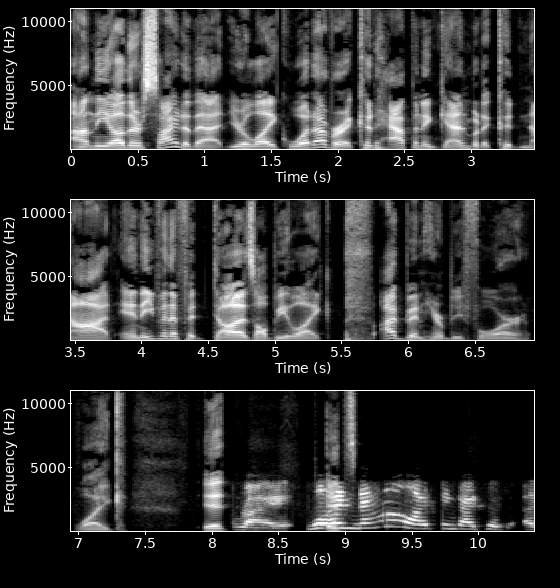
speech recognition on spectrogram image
on the other side of that, you're like, whatever, it could happen again, but it could not. And even if it does, I'll be like, I've been here before. Like it Right. Well, and now I think I could uh,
